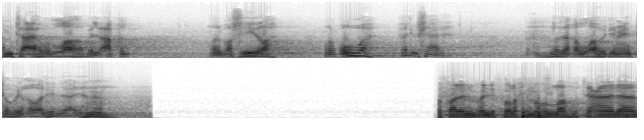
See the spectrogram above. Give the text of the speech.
أمتعه الله بالعقل والبصيرة والقوة فليسارع رزق الله جميع التوفيق والهداية. نعم. قال المؤلف رحمه الله تعالى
